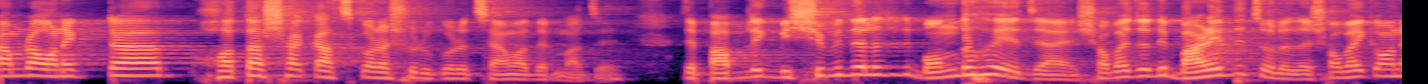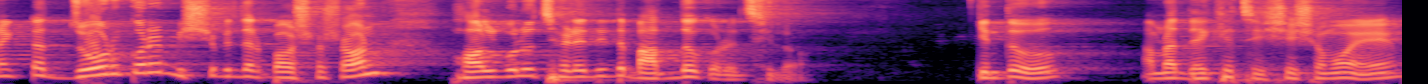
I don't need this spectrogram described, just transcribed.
আমরা অনেকটা হতাশা কাজ করা শুরু করেছে আমাদের মাঝে যে পাবলিক বিশ্ববিদ্যালয় যদি বন্ধ হয়ে যায়, সবাই যদি বাড়িতে চলে যায়, সবাইকে অনেকটা জোর করে বিশ্ববিদ্যালয় প্রশাসন হলগুলো ছেড়ে দিতে বাধ্য করেছিল। কিন্তু আমরা দেখেছি সে সময়ে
